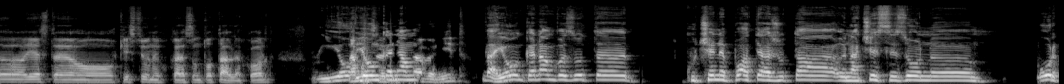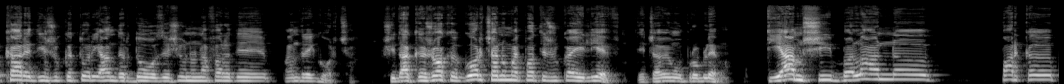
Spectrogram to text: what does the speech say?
uh, este o chestiune cu care sunt total de acord. Eu, eu încă n-am, venit. Da, eu încă n-am văzut uh, cu ce ne poate ajuta în acest sezon uh, oricare din jucătorii Under 21 în afară de Andrei Gorcea. Și dacă joacă Gorcea, nu mai poate juca Iliev. Deci avem o problemă. Tiam și Bălan uh, parcă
